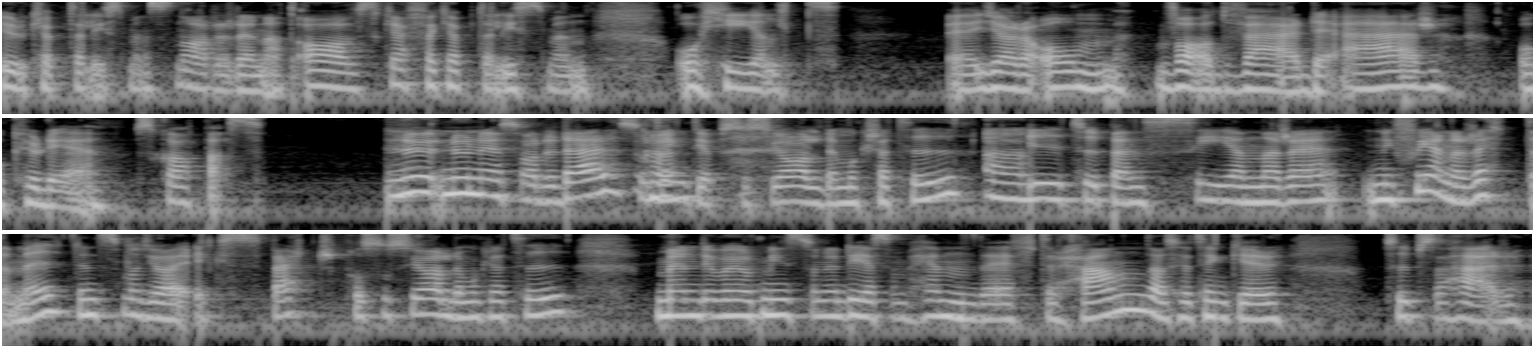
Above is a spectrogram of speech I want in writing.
ur kapitalismen snarare än att avskaffa kapitalismen och helt eh, göra om vad värde är och hur det skapas. Nu, nu när jag sa det där så mm. tänkte jag på socialdemokrati mm. i typ en senare... Ni får gärna rätta mig, det är inte som att jag är expert på socialdemokrati men det var ju åtminstone det som hände efterhand. Alltså jag tänker typ så här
